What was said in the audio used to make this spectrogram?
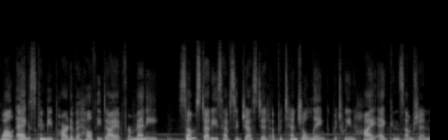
While eggs can be part of a healthy diet for many, some studies have suggested a potential link between high egg consumption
